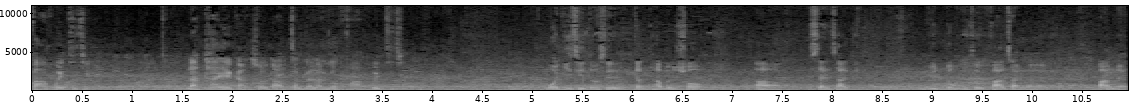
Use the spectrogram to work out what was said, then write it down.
发挥自己？那他也感受到真的能够发挥自己。我一直都是跟他们说，啊，现在运动已经发展了半年，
